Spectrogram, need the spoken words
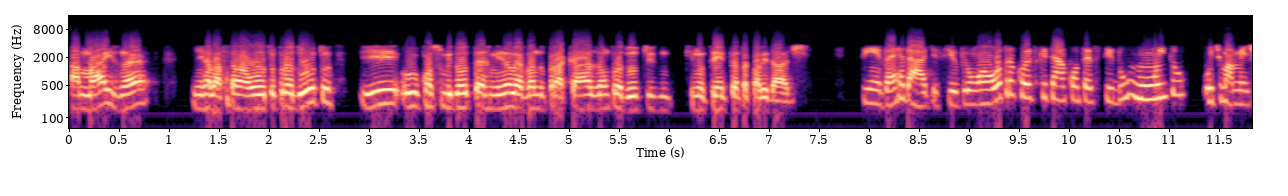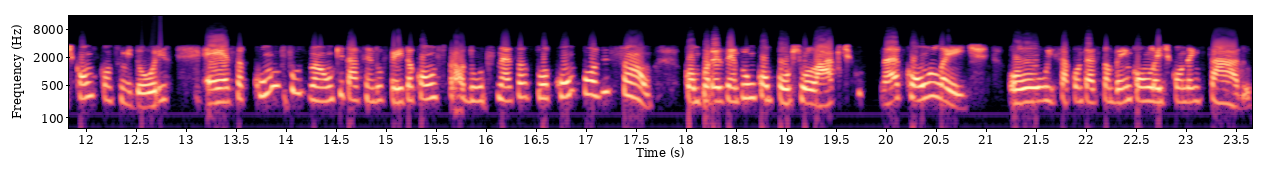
a mais, né? Em relação a outro produto e o consumidor termina levando para casa um produto que não tem tanta qualidade. Sim, é verdade, Silvio. Uma outra coisa que tem acontecido muito ultimamente com os consumidores é essa confusão que está sendo feita com os produtos nessa sua composição, como por exemplo um composto láctico, né, com o leite ou isso acontece também com o leite condensado,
